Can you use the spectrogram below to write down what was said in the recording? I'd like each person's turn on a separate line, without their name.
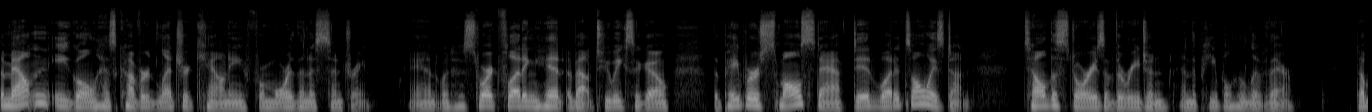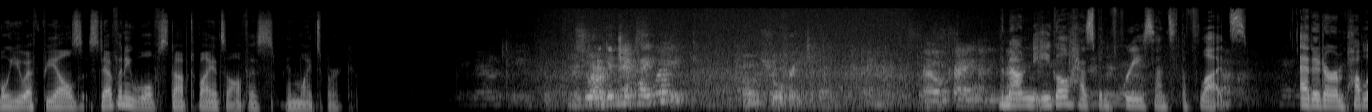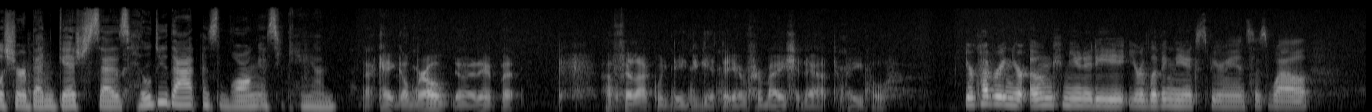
The Mountain Eagle has covered Letcher County for more than a century. And when historic flooding hit about two weeks ago, the paper's small staff did what it's always done tell the stories of the region and the people who live there. WFPL's Stephanie Wolf stopped by its office in Whitesburg.
Do you want to get your paper?
Uh, sure.
Okay.
The Mountain Eagle has been free since the floods. Editor and publisher Ben Gish says he'll do that as long as he can.
I can't go broke doing it, but I feel like we need to get the information out to people.
You're covering your own community, you're living the experience as well.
